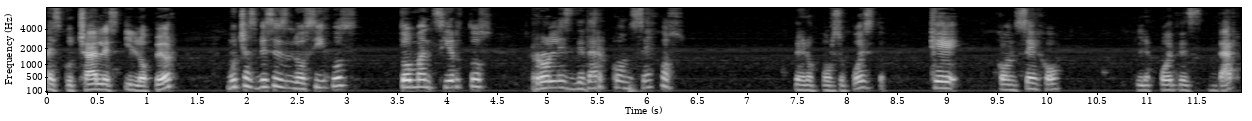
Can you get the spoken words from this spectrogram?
a escucharles. Y lo peor, muchas veces los hijos toman ciertos roles de dar consejos. Pero por supuesto, ¿qué consejo le puedes dar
